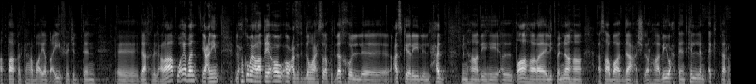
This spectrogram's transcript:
الطاقة الكهربائية ضعيفة جدا داخل العراق. وأيضا يعني الحكومة العراقية أو اوعزت أنه راح يصير اكو تدخل آه، عسكري للحد من هذه الظاهره اللي تبناها عصابات داعش الإرهابية. وحتى نتكلم أكثر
